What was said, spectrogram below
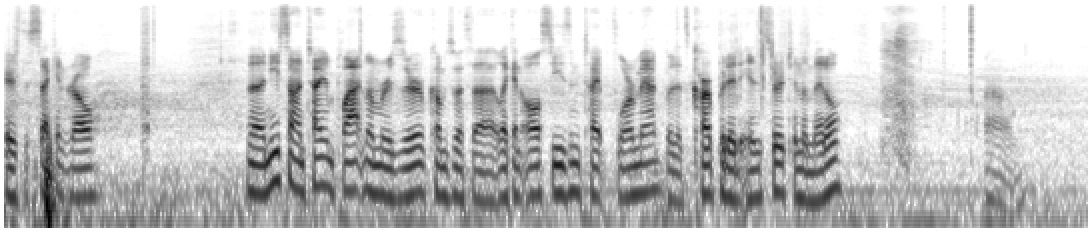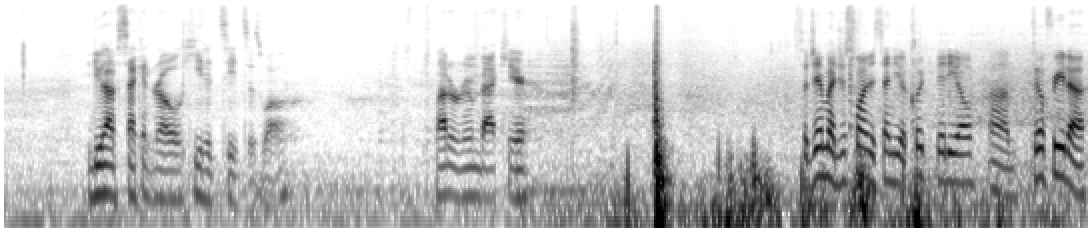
Here's the second row. The Nissan Titan Platinum Reserve comes with a, like an all-season type floor mat, but it's carpeted insert in the middle. Um, you do have second row heated seats as well. A lot of room back here. So Jim, I just wanted to send you a quick video. Um, feel free to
